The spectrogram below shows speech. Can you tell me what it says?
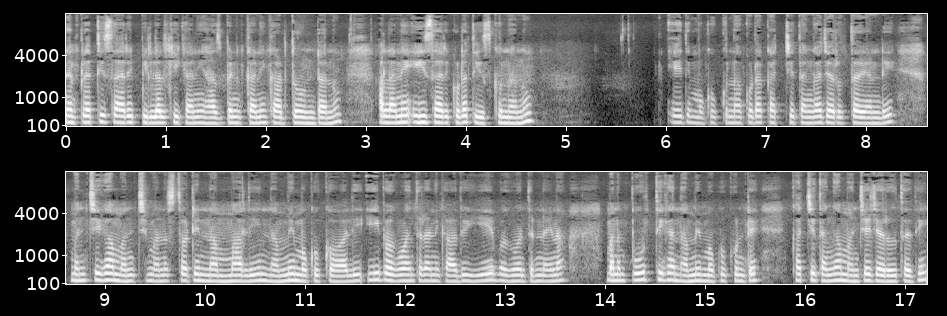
నేను ప్రతిసారి పిల్లలకి కానీ హస్బెండ్కి కానీ కడుతూ ఉంటాను. అలానే ఈసారి కూడా తీసుకున్నాను. ఏది మొక్కుకున్నా కూడా ఖచ్చితంగా జరుగుతాయండి. మంచిగా మంచి మనసుతోటి నమ్మాలి నమ్మి మొక్కుకోవాలి. ఈ భగవంతుడని కాదు ఏ భగవంతుడినైనా మనం పూర్తిగా నమ్మి మొక్కుకుంటే ఖచ్చితంగా మంచి జరుగుతుంది.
